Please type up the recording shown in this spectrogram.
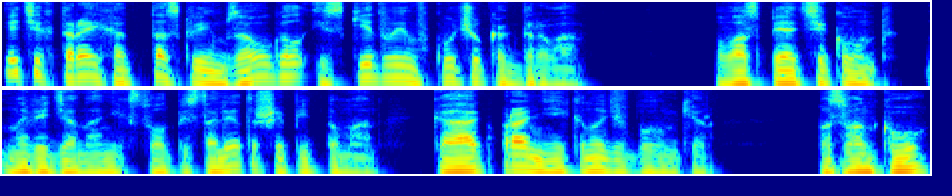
Этих троих оттаскиваем за угол и скидываем в кучу, как дрова. «У вас пять секунд», — наведя на них ствол пистолета, шипит туман. «Как проникнуть в бункер?» «По звонку?»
